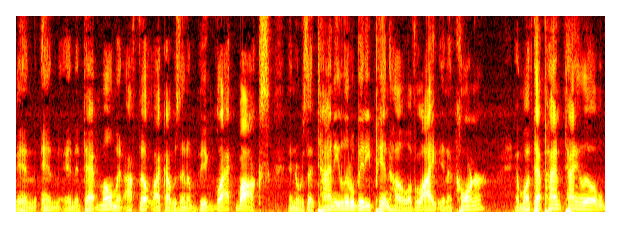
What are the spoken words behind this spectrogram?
And and and at that moment, I felt like I was in a big black box, and there was a tiny little bitty pinhole of light in a corner. And what that tiny, tiny little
